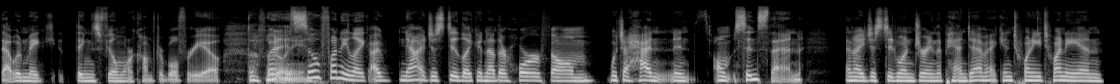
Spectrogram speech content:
that would make things feel more comfortable for you. Definitely. But it's so funny. Like I've now I just did like another horror film, which I hadn't in, um, since then, and I just did one during the pandemic in 2020, and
